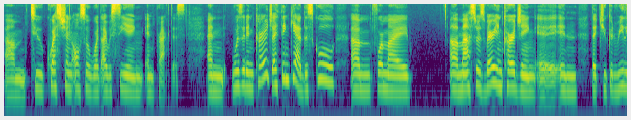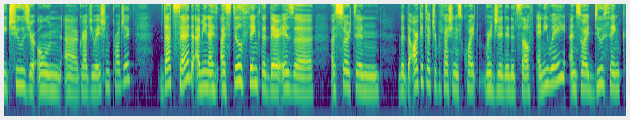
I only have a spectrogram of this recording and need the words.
um, to question also what i was seeing in practice. And was it encouraged? I think yeah the school um, for my uh, master's very encouraging in that you could really choose your own uh, graduation project. That said, I mean, I, I still think that there is a, a certain, that the architecture profession is quite rigid in itself anyway. And so I do think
